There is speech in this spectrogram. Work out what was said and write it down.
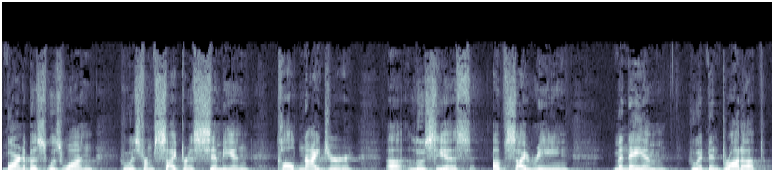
Barnabas was one who was from Cyprus, Simeon, called Niger, uh, Lucius of Cyrene, Manaen, who had been brought up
